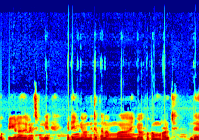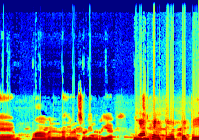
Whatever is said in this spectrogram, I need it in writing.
தொப்பிகள் அதுகள்னு சொல்லி. பட் இங்கே வந்துட்டு தான் நம்ம இங்கே பக்கம் முறால் இந்த மாவல் அதுகள்னு சொல்லி நிறைய நான் ஹெல்த்தி உற்பத்தி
